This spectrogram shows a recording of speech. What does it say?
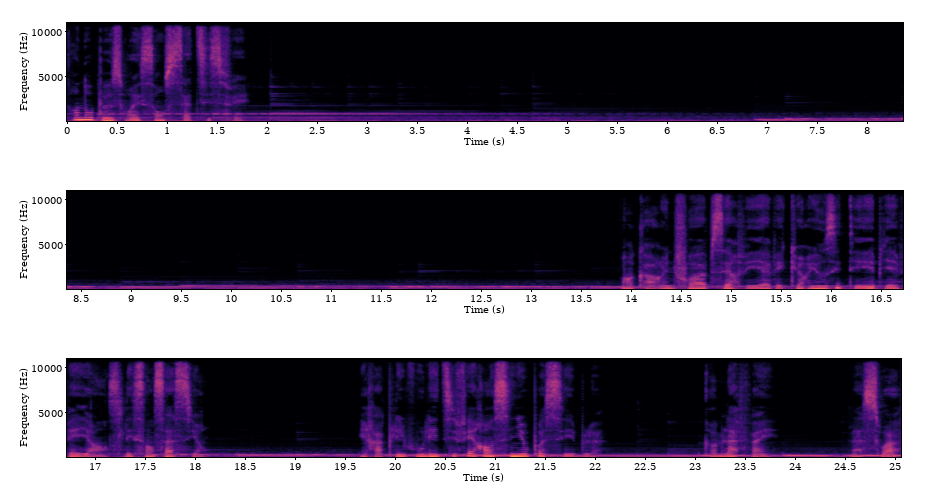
quand nos besoins sont satisfaits? Encore une fois, observez avec curiosité et bienveillance les sensations. Et rappelez-vous les différents signaux possibles, comme la faim, la soif,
